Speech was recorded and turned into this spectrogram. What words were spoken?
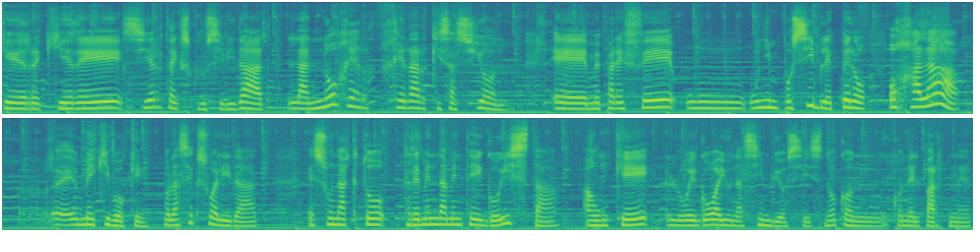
que requiere cierta exclusividad, la no jerarquización eh, me parece un, imposible, pero ojalá eh, me equivoque. La sexualidad es un acto tremendamente egoísta, aunque luego hay una simbiosis ¿no? con, con, el partner.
